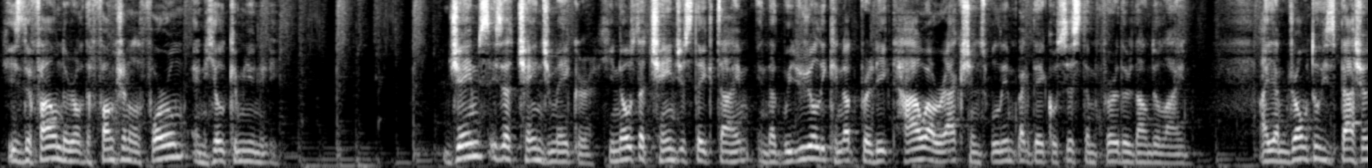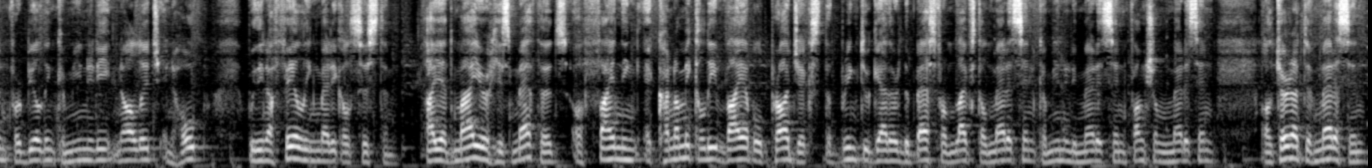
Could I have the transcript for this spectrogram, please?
He is the founder of the Functional Forum and Heal Community. James is a change maker. He knows that changes take time and that we usually cannot predict how our actions will impact the ecosystem further down the line. I am drawn to his passion for building community, knowledge, and hope within a failing medical system. I admire his methods of finding economically viable projects that bring together the best from lifestyle medicine, community medicine, functional medicine, alternative medicine,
